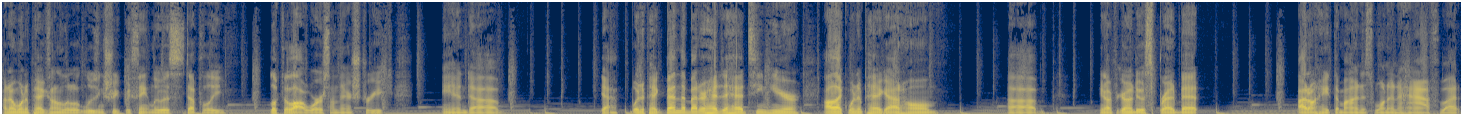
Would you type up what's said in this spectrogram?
I know Winnipeg's on a little losing streak, but St. Louis definitely looked a lot worse on their streak. And uh, yeah, Winnipeg been the better head to head team here. I like Winnipeg at home. Uh, you know, if you're going to do a spread bet, I don't hate the minus one and a half, but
